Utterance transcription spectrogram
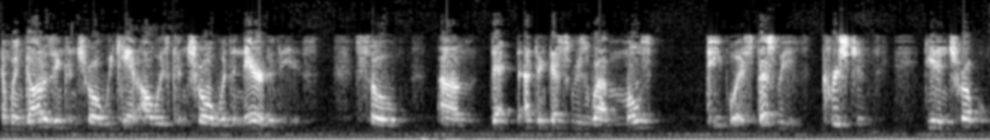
And when God is in control, we can't always control what the narrative is. So um, that I think that's the reason why most people, especially Christians, get in trouble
